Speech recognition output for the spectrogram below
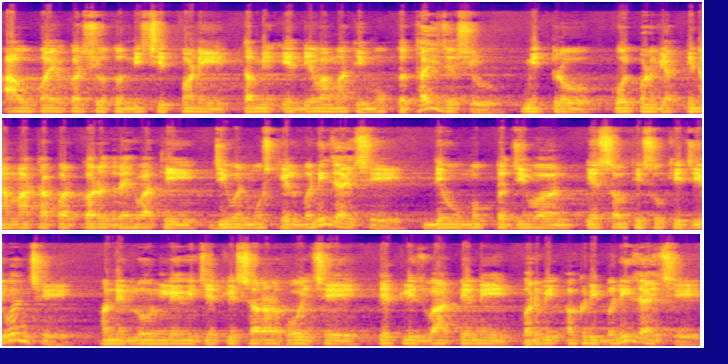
આ ઉપાયો કરશો તો નિશ્ચિતપણે તમે એ દેવામાંથી મુક્ત થઈ જશો. મિત્રો, કોઈ પણ વ્યક્તિના માથા પર કરજ રહેવાથી જીવન મુશ્કેલ બની જાય છે. દેવું મુક્ત જીવન એ સૌથી સુખી જીવન છે અને લોન લેવી જેટલી સરળ હોય છે, તેટલી જ વાર તેને ભરવી અઘરી બની જાય છે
